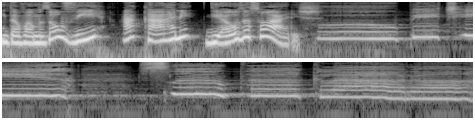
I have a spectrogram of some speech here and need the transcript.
Então vamos ouvir A Carne de Elza Soares. Vou pedir Santa Clara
